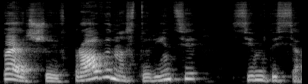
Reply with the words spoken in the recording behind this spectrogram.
першої вправи на сторінці 70.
